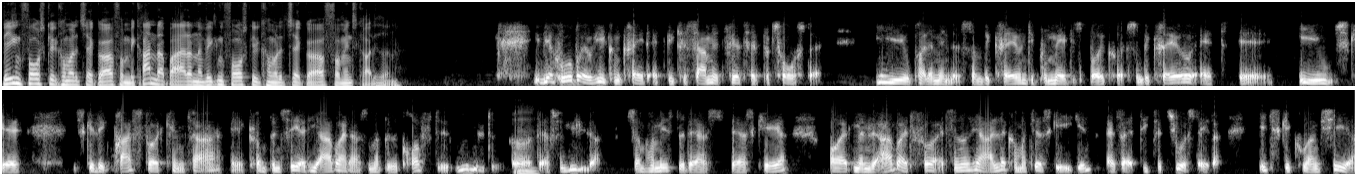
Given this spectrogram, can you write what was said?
Hvilken forskel kommer det til at gøre for migrantarbejderne, og hvilken forskel kommer det til at gøre for menneskerettighederne? Jeg håber jo helt konkret, at vi kan samle et flertal på torsdag i EU-parlamentet, som vil kræve en diplomatisk boykot, som vil kræve, at øh, EU skal, skal lægge pres for, at Katar øh, kompenserer de arbejdere, som er blevet groft øh, udnyttet, og mm. deres familier, som har mistet deres, deres kære, og at man vil arbejde for, at sådan noget her aldrig kommer til at ske igen. Altså at diktaturstater ikke skal kunne arrangere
